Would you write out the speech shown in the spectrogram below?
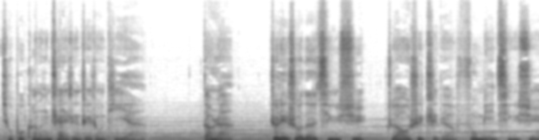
就不可能产生这种体验。当然，这里说的情绪主要是指的负面情绪，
